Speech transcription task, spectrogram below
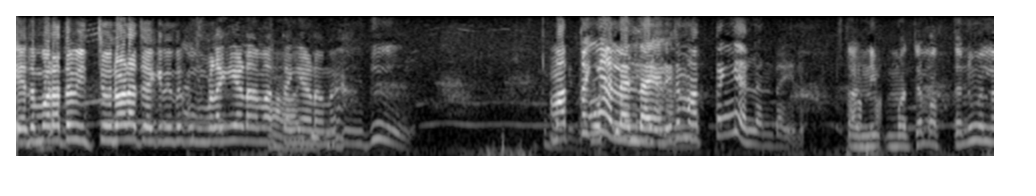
ഏതും പോരാത്ത വിച്ചുവിനോടാ ചോദിക്കുന്നത്. ഇത് കുമ്പളങ്ങയാണോ മത്തങ്ങയാണോ ഇത് മത്തങ്ങ അല്ല എന്തായാലും ഇത് മത്തങ്ങ അല്ല എന്തായാലും. തണ്ണി മറ്റേ മത്തനും അല്ല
